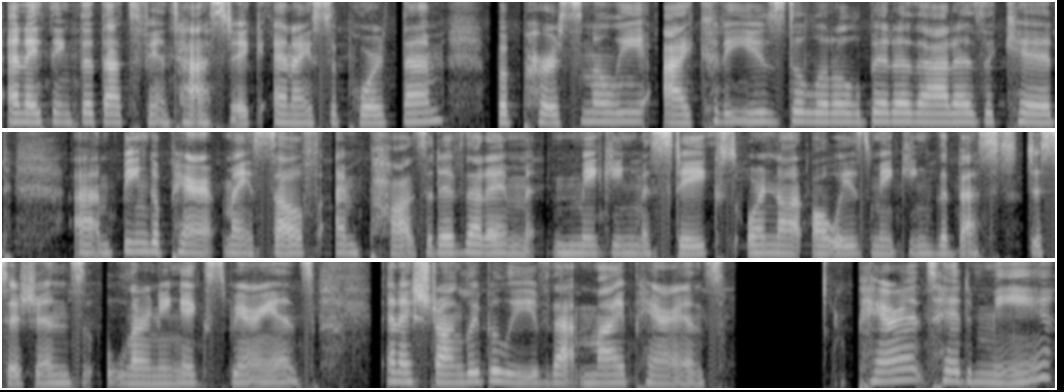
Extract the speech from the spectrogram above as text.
And I think that that's fantastic and I support them. But personally, I could have used a little bit of that as a kid. Um, being a parent myself, I'm positive that I'm making mistakes or not always making the best decisions, learning experience. And I strongly believe that my parents parented me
